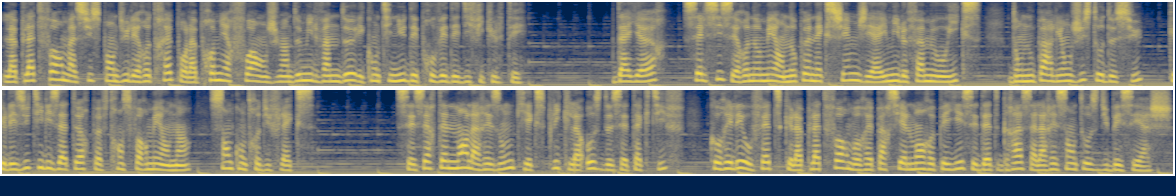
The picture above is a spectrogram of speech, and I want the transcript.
la plateforme a suspendu les retraits pour la première fois en juin 2022 et continue d'éprouver des difficultés. D'ailleurs, celle-ci s'est renommée en Open Exchange et a émis le fameux OX, dont nous parlions juste au-dessus, que les utilisateurs peuvent transformer en un, sans contre du flex. C'est certainement la raison qui explique la hausse de cet actif, corrélée au fait que la plateforme aurait partiellement repayé ses dettes grâce à la récente hausse du BCH.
